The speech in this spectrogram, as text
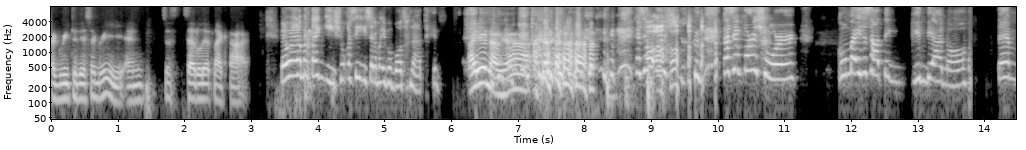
agree to disagree and just settle it like that. Pero wala naman tayong issue kasi isa naman iboboto natin. Ayun na nga. kasi, for, kasi for sure, kung may isa sa ating hindi ano, Tem,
